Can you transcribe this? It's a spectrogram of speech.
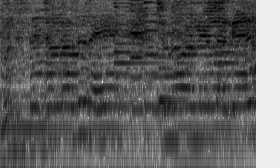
مجھ سے جو نظریں چرانے لگے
